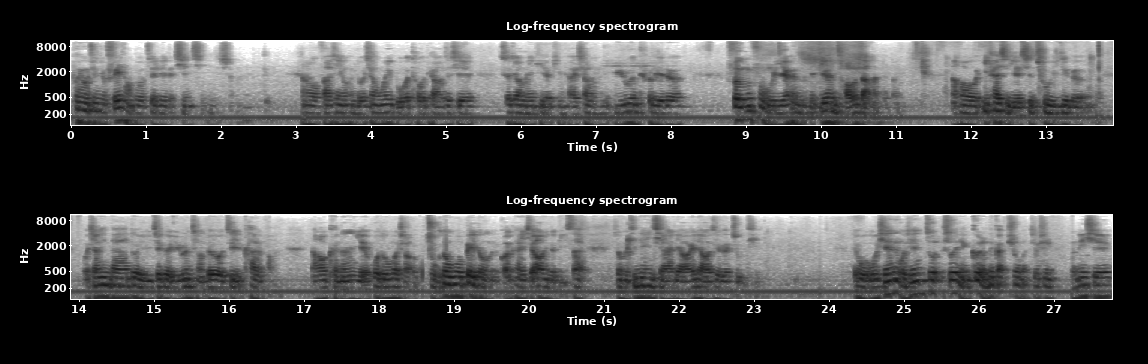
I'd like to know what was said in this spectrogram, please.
朋友圈就非常多这类的信息什么对。然后我发现有很多像微博、头条这些社交媒体的平台上，舆论特别的丰富，也很也很嘈杂，对吧？然后一开始也是出于这个，我相信大家对于这个舆论场都有自己的看法，然后可能也或多或少主动或被动的观看一些奥运的比赛。所以我们今天一起来聊一聊这个主题。对我，我先我先做说一点个人的感受吧，就是那些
